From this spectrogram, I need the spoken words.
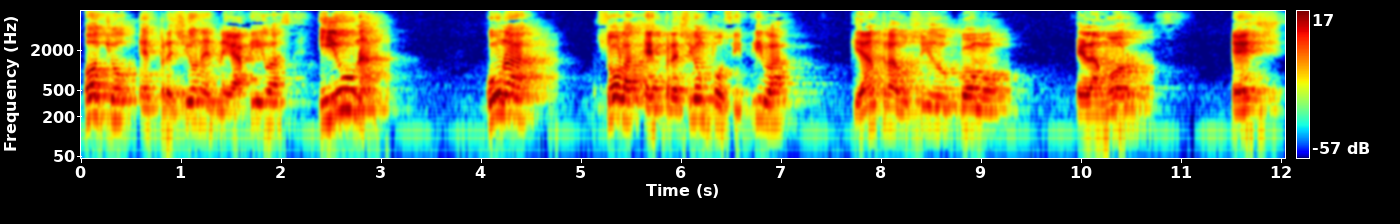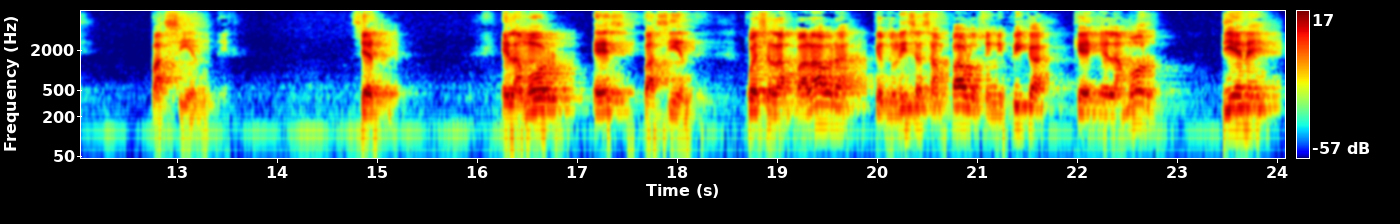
Ocho expresiones negativas y una, una sola expresión positiva que han traducido como el amor es paciente. ¿Cierto? El amor es paciente. Pues la palabra que utiliza San Pablo significa que el amor tiene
